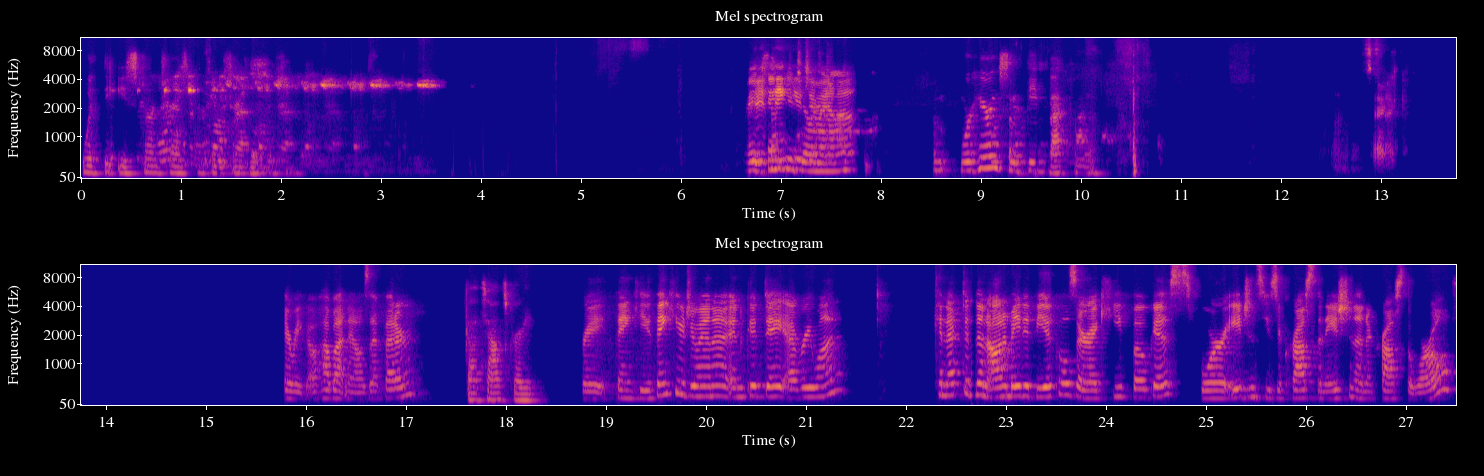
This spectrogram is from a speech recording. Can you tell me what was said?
with the Eastern Transportation Coalition. Great, thank, thank you, Joanna. Joanna. We're hearing some feedback from you. There we go. How about now? Is that better? That sounds great. Great, thank you. Thank you, Joanna, and good day, everyone. Connected and automated vehicles are a key focus for agencies across the nation and across the world.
